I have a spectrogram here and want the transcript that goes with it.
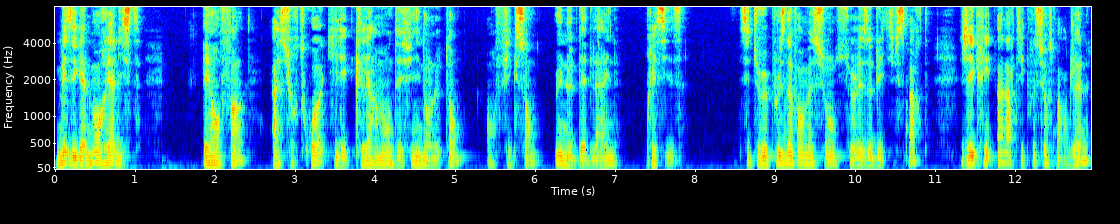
mais également réaliste. Et enfin, assure-toi qu'il est clairement défini dans le temps en fixant une deadline précise. Si tu veux plus d'informations sur les objectifs SMART, j'ai écrit un article sur SmartGen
